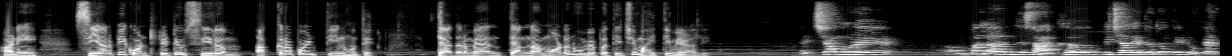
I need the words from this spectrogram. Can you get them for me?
आणि C R P quantitative serum अकरा पॉईंट तीन होते. त्या दरम्यान त्यांना मॉडर्न होमिओपॅथीची माहिती मिळाली. त्याच्यामुळे मला म्हणजे सारखं विचार येत होता की डोक्यात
